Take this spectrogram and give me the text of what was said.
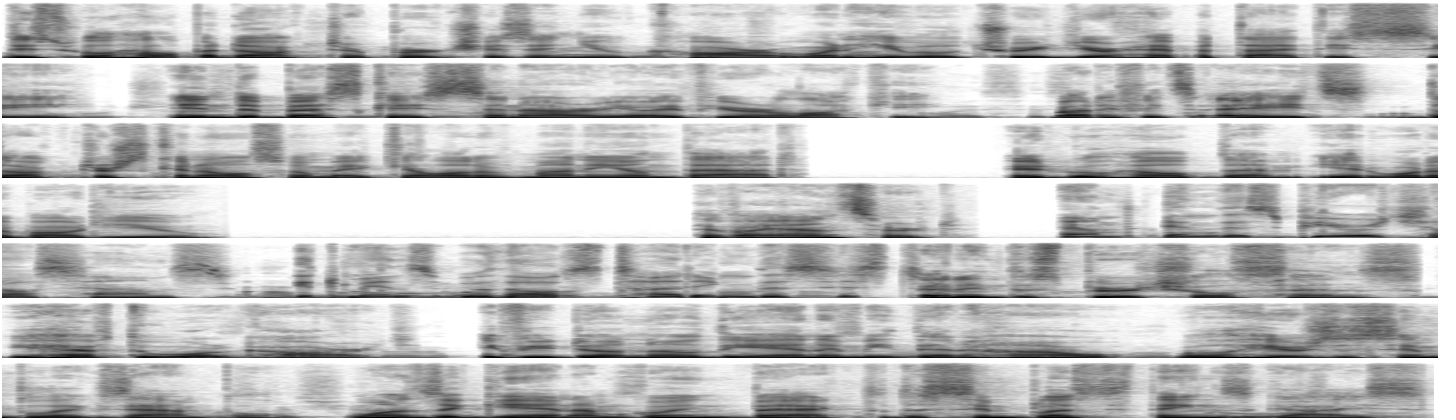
This will help a doctor purchase a new car when he will treat your hepatitis C, in the best case scenario if you're lucky. But if it's AIDS, doctors can also make a lot of money on that. It will help them, yet what about you? Have I answered? And in the spiritual sense, it means without studying the system. And in the spiritual sense, you have to work hard. If you don't know the enemy, then how? Well, here's a simple example. Once again, I'm going back to the simplest things, guys.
